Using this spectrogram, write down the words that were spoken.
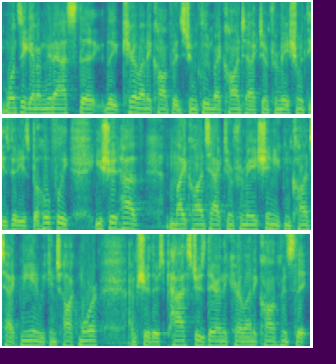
once again i'm going to ask the, the carolina conference to include my contact information with these videos but hopefully you should have my contact information you can contact me and we can talk more i'm sure there's pastors there in the carolina conference that,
